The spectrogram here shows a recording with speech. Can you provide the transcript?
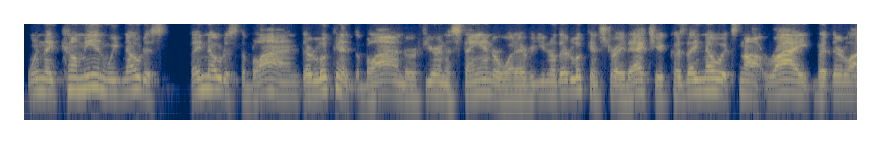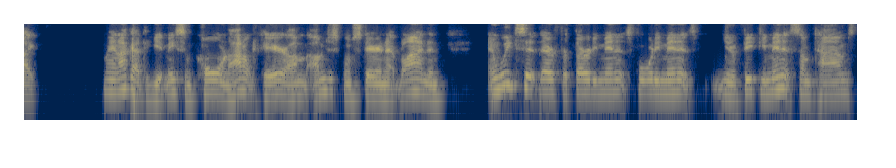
when they'd come in, we'd notice they notice the blind. They're looking at the blind, or if you're in a stand or whatever, you know, they're looking straight at you because they know it's not right, but they're like, man, I got to get me some corn. I don't care. I'm, I'm just going to stare in that blind. And, and we'd sit there for 30 minutes, 40 minutes, you know, 50 minutes sometimes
